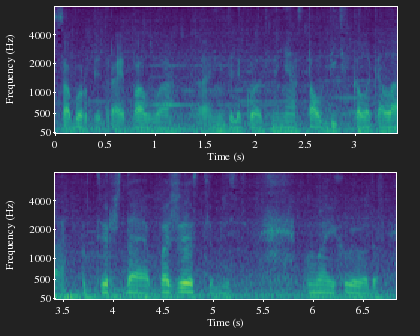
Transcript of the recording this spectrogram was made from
собор Петра и Павла а, недалеко от меня стал бить в колокола, подтверждая божественность моих выводов –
